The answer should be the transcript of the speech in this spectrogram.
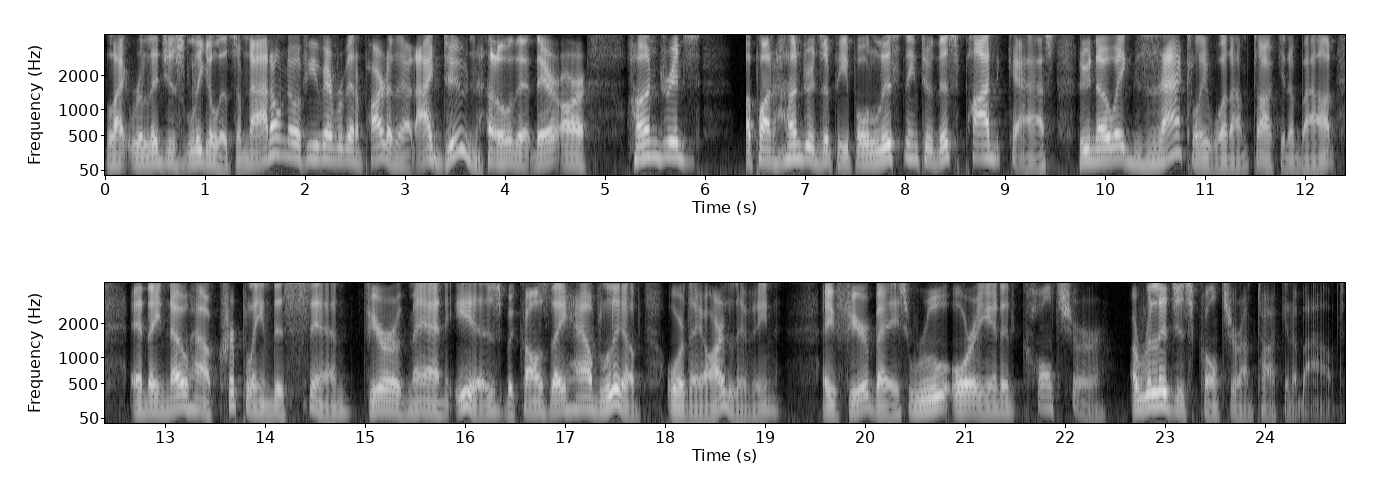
like religious legalism. Now, I don't know if you've ever been a part of that. I do know that there are hundreds upon hundreds of people listening to this podcast who know exactly what I'm talking about, and they know how crippling this sin, fear of man, is because they have lived, or they are living, a fear based, rule oriented culture, a religious culture I'm talking about.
